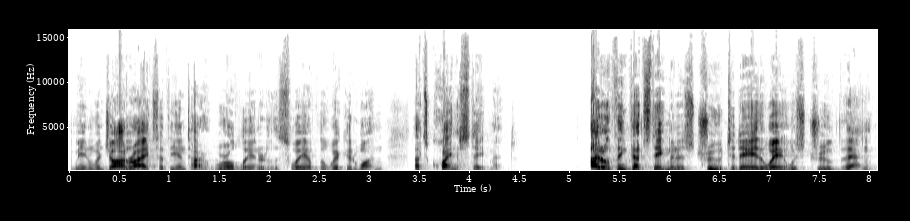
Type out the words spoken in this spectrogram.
I mean, when John writes that the entire world lay under the sway of the wicked one, that's quite a statement. I don't think that statement is true today the way it was true then.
